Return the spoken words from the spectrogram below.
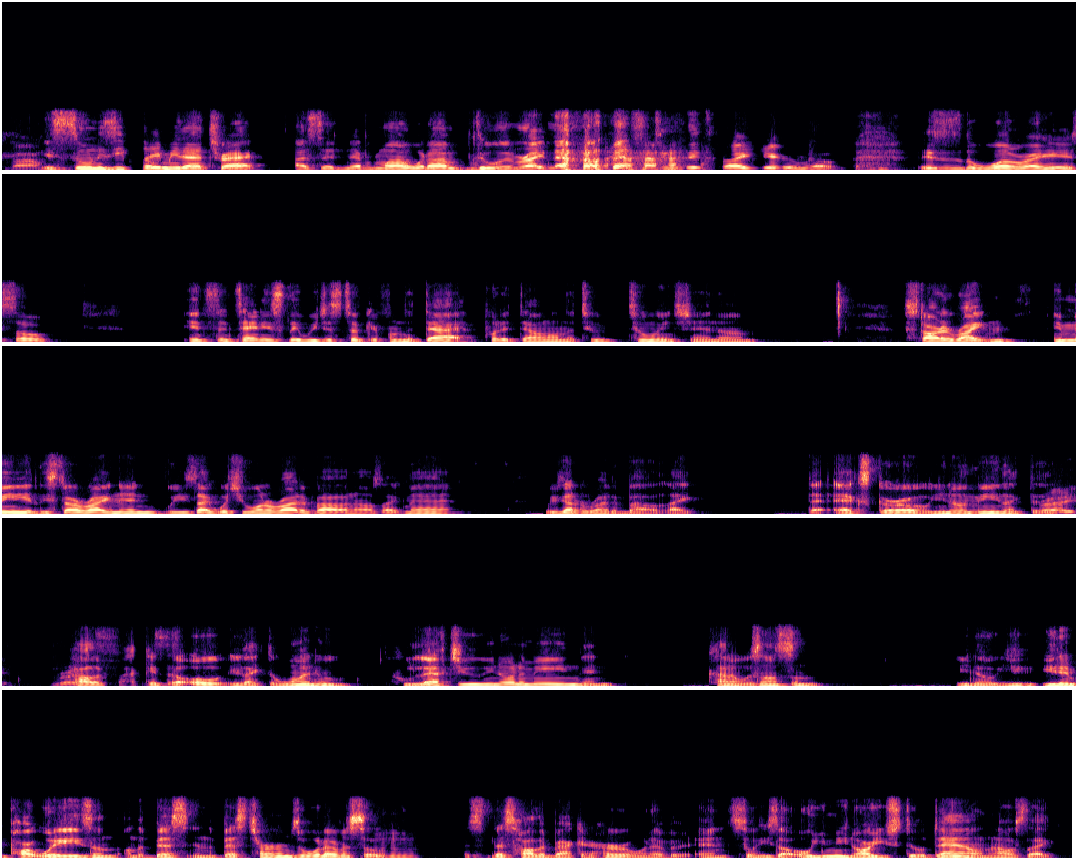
Wow. As soon as he played me that track, I said, never mind what I'm doing right now. Let's do this right here, bro. This is the one right here. So instantaneously we just took it from the DAT, put it down on the two two inch and um started writing. Immediately started writing, and he's like, "What you want to write about?" And I was like, "Man, we got to write about like the ex girl. You know what I mean? Like the right, right. holler back at the old, like the one who who left you. You know what I mean? And kind of was on some, you know, you you didn't part ways on on the best in the best terms or whatever. So." Mm-hmm. Let's, let's holler back at her or whatever. And so he's like, "Oh, you mean are you still down?" And I was like,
